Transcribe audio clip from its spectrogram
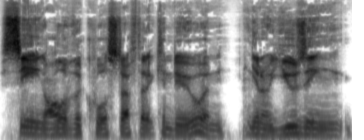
seeing all of the cool stuff that it can do and, you know, using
